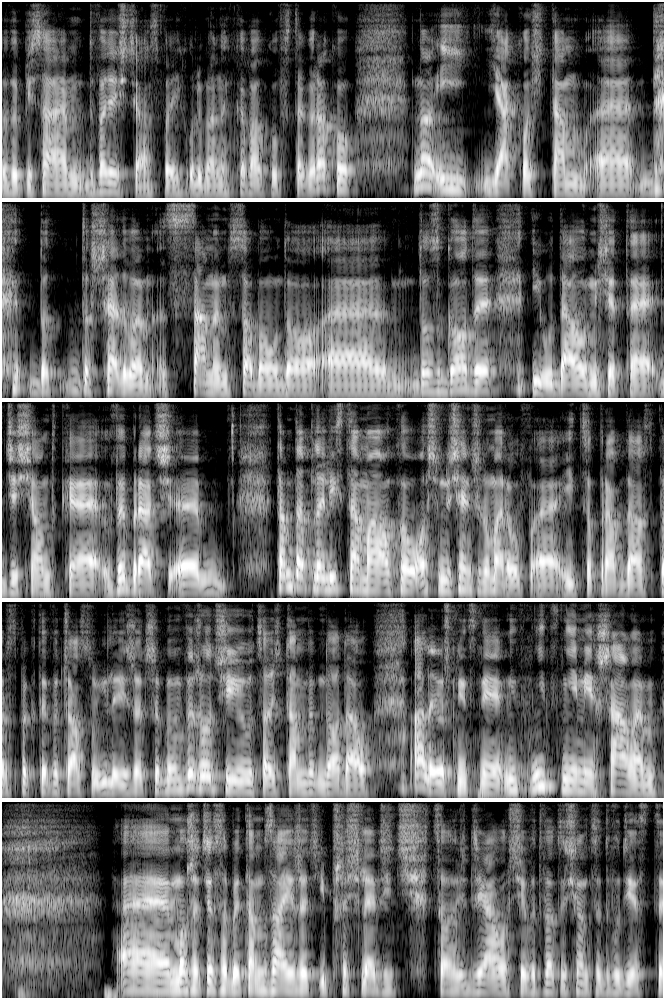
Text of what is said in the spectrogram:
wypisałem 20 swoich ulubionych kawałków z tego roku, no i jakoś tam e, do, doszedłem z samym sobą do, do zgody i udało mi się tę dziesiątkę wybrać. Tamta playlista ma około 80 numerów i co prawda z perspektywy czasu ileś rzeczy bym wyrzucił, coś tam bym dodał, ale już nic nie, nic, nic nie mieszałem. E, możecie sobie tam zajrzeć i prześledzić, co działo się w 2020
